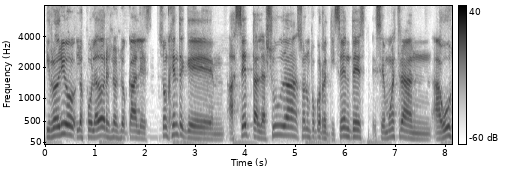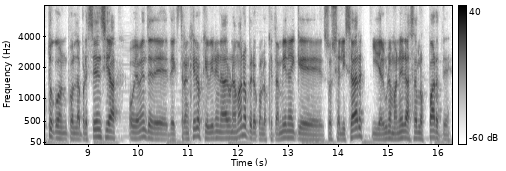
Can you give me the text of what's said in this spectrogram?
Y Rodrigo, los pobladores, los locales, ¿son gente que mm, acepta la ayuda? ¿Son un poco reticentes? ¿Se muestran a gusto con, con la presencia, obviamente, de, de, extranjeros que vienen a dar una mano, pero con los que también hay que socializar y de alguna manera hacerlos parte?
